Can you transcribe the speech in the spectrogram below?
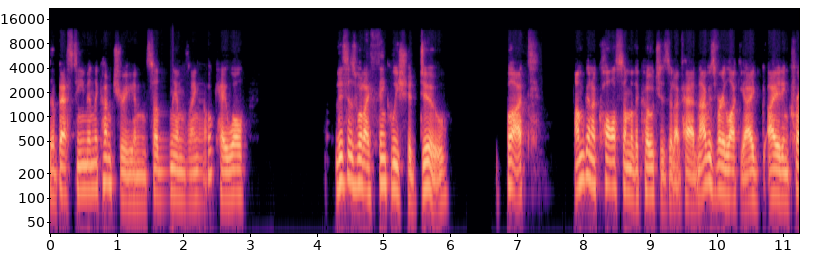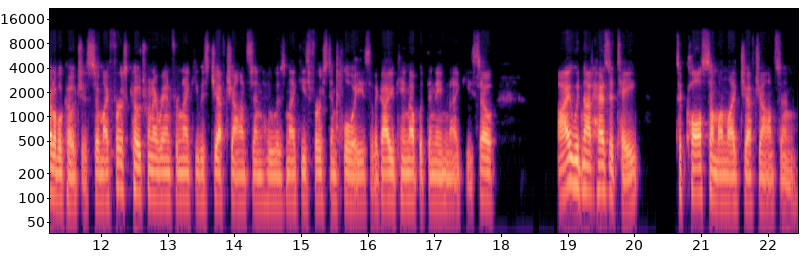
the best team in the country, and suddenly I'm saying, okay, well, this is what I think we should do, but I'm going to call some of the coaches that I've had, and I was very lucky. I I had incredible coaches. So my first coach when I ran for Nike was Jeff Johnson, who was Nike's first employee, so the guy who came up with the name Nike. So I would not hesitate to call someone like Jeff Johnson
